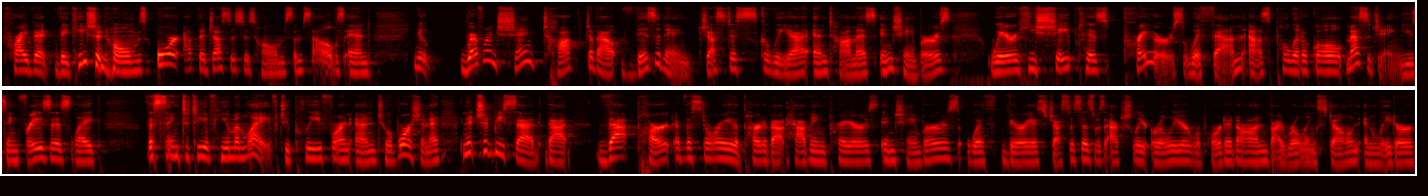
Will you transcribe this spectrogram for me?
private vacation homes or at the justices' homes themselves. And, you know, Reverend Schenck talked about visiting Justice Scalia and Thomas in chambers where he shaped his prayers with them as political messaging, using phrases like, the sanctity of human life, to plea for an end to abortion. And, it should be said that that part of the story, the part about having prayers in chambers with various justices, was actually earlier reported on by Rolling Stone and later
